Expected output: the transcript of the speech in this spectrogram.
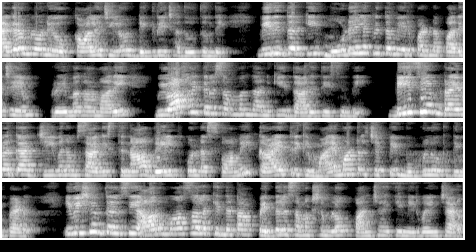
నగరంలోని ఓ కాలేజీలో డిగ్రీ చదువుతుంది. వీరిద్దరికి మూడేళ్ళ క్రితం ఏర్పడిన పరిచయం ప్రేమగా మారి వివాహేతర సంబంధానికి దారితీసింది డీసీఎం డ్రైవర్గా జీవనం సాగిస్తున్న వేల్పుకొండ స్వామి గాయత్రికి మాయమాటలు చెప్పి ముగ్గులోకి దింపాడు. ఈ విషయం తెలిసి ఆరు మాసాల కిందట పెద్దల సమక్షంలో పంచాయతీ నిర్వహించారు.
